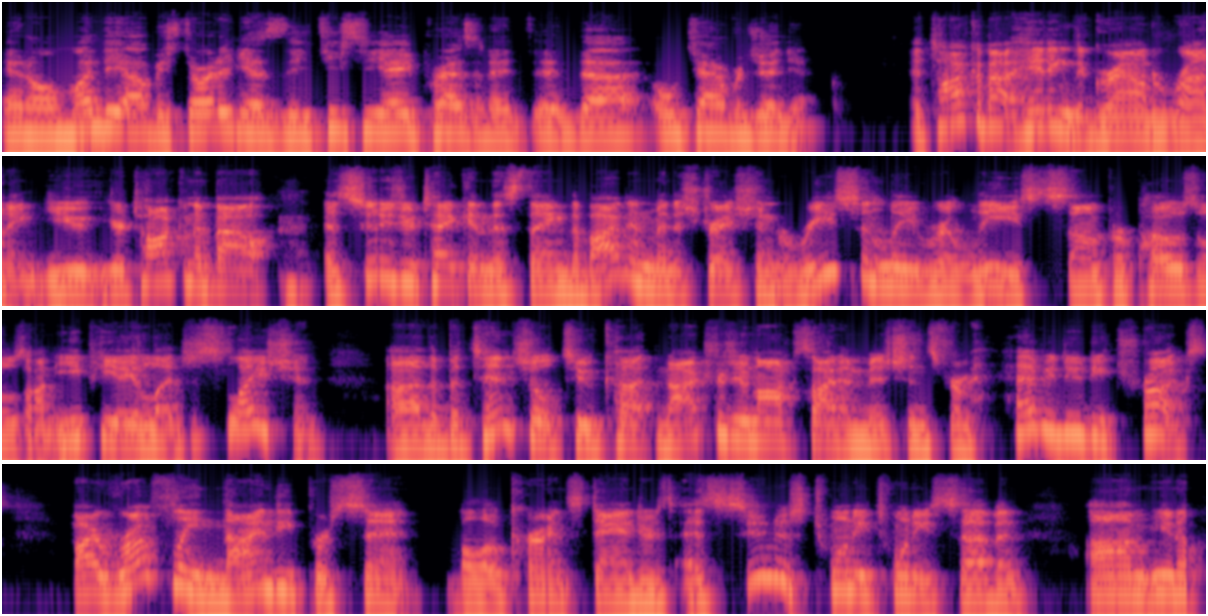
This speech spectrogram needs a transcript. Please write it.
And on Monday, I'll be starting as the TCA president in uh, Old Town, Virginia. And talk about hitting the ground running. You, you're talking about as soon as you're taking this thing, the Biden administration recently released some proposals on EPA legislation, uh, the potential to cut nitrogen oxide emissions from heavy duty trucks by roughly 90% below current standards as soon as 2027. Um, you know,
